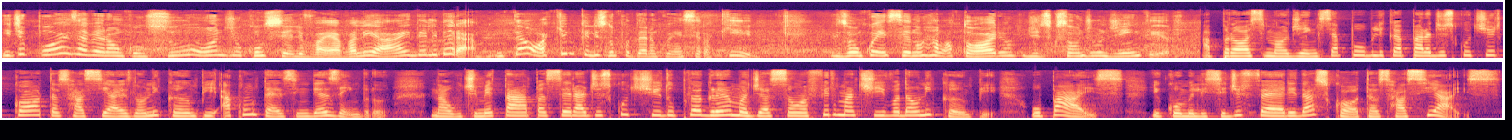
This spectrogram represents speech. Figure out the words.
E depois haverá um consul onde o conselho vai avaliar e deliberar. Então, aquilo que eles não puderam conhecer aqui, eles vão conhecer num relatório de discussão de um dia inteiro. A próxima audiência pública para discutir cotas raciais na Unicamp acontece em dezembro. Na última etapa, será discutido o Programa de Ação Afirmativa da Unicamp, o PAIS, e como ele se difere das cotas raciais.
